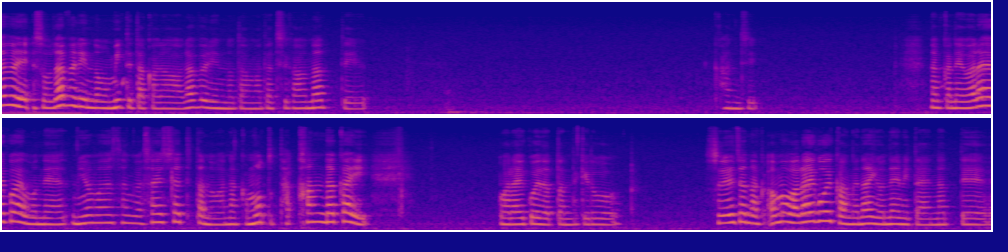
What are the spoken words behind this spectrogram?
ラブリンそうラブリンのも見てたからラブリンのとはまた違うなっていう感じ。なんかね笑い声もね宮丸さんが最初やってたのはなんかもっと甲高い笑い声だったんだけどそれじゃなんかあんま笑い声感がないよねみたいになって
